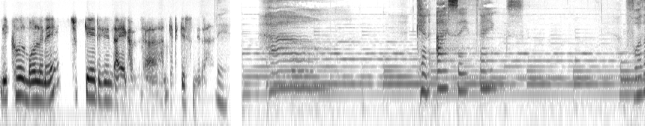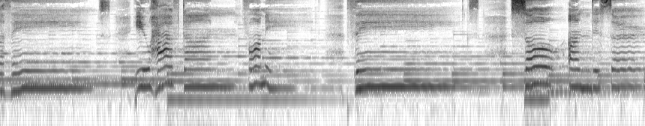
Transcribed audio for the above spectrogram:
니콜 몰렌의 죽게 드리는 나의 감사 함께 듣겠습니다. 네. How can I say thanks for the things you have done for me? Things so undeserved,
